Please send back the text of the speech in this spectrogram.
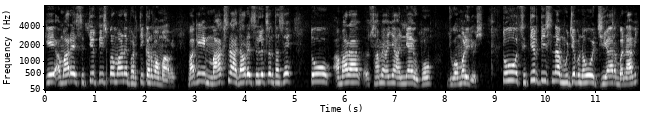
કે અમારે સિત્તેર ત્રીસ પ્રમાણે ભરતી કરવામાં આવે. બાકી માર્ક્સના આધારે સિલેક્શન થશે તો અમારા સામે અહીંયા અન્યાય ઊભો જોવા મળી રહ્યો છે. તો સિત્તેર ત્રીસના મુજબ નવો જીઆર બનાવી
